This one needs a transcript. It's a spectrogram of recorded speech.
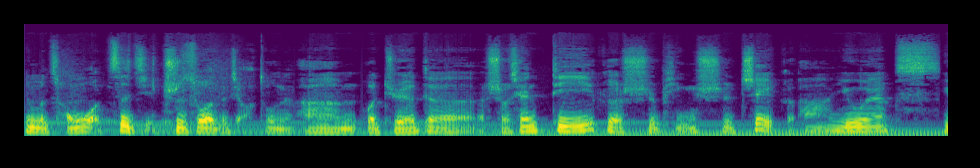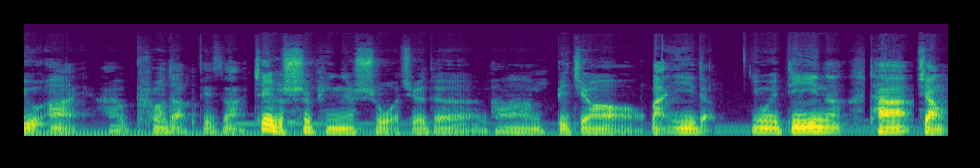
那么从我自己制作的角度呢，嗯，我觉得首先第一个视频是这个啊，UX、UI 还有 Product Design 这个视频呢，是我觉得啊比较满意的，因为第一呢，它讲。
